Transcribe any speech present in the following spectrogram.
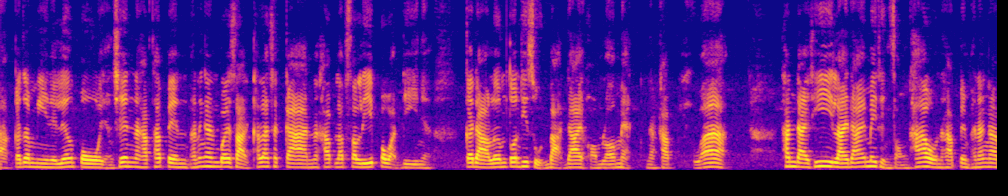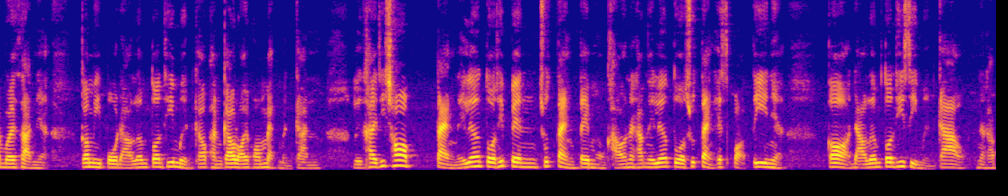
ลักๆ ก็จะมีในเรื่องโปรอย่างเช่นนะครับ ถ้าเป็นพนักงานบริษัทข้าราชการนะครับ รับสลีปประวัติดีเนี่ยก็ดาวเริ่มต้นที่ศูนย์บาทได้พร้อมล้อแม็กนะครับหรือว่าท่านใดที่รายได้ไม่ถึง 2 เท่านะครับ เป็นพนักงานบริษัทเนี่ยก็มีโปรดาวเริ่มต้นที่ 19,900 พร้อมแม็กเหมือนกัน หรือใครที่ชอบแต่งในเรื่องตัวที่เป็นชุดแต่งเต็มของเขานะครับในเรื่องตัวชุดแต่ง e s p o r t y เนี่ย ก็ดาวเริ่มต้นที่ 49,000นะครับ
